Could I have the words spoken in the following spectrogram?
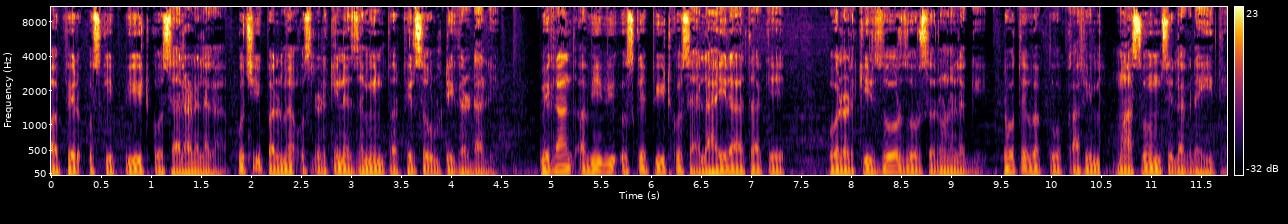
और फिर उसकी पीठ को सहलाने लगा। कुछ ही पल में उस लड़की ने ज़मीन पर फिर से उल्टी कर डाली। विक्रांत अभी भी उसके पीठ को सहला ही रहा था कि वो लड़की ज़ोर ज़ोर से रोने लगी। रोते वक्त वो काफ़ी मासूम सी लग रही थी।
